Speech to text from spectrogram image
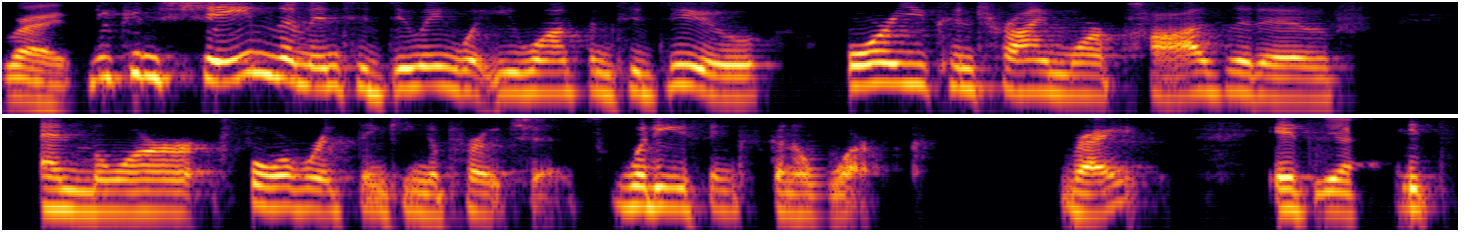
Right. You can shame them into doing what you want them to do, or you can try more positive and more forward thinking approaches. What do you think is going to work? Right? It's yeah. it's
